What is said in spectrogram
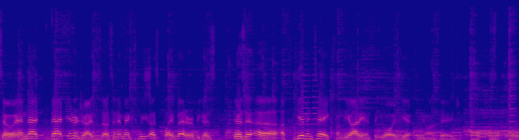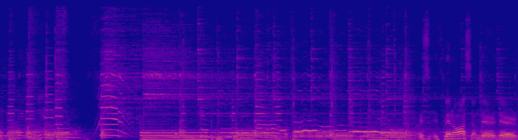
So, and that, that energizes us and it makes we, us play better because there's a, a, a give and take from the audience that you always get when you're on stage. It's, it's been awesome. They're, they're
